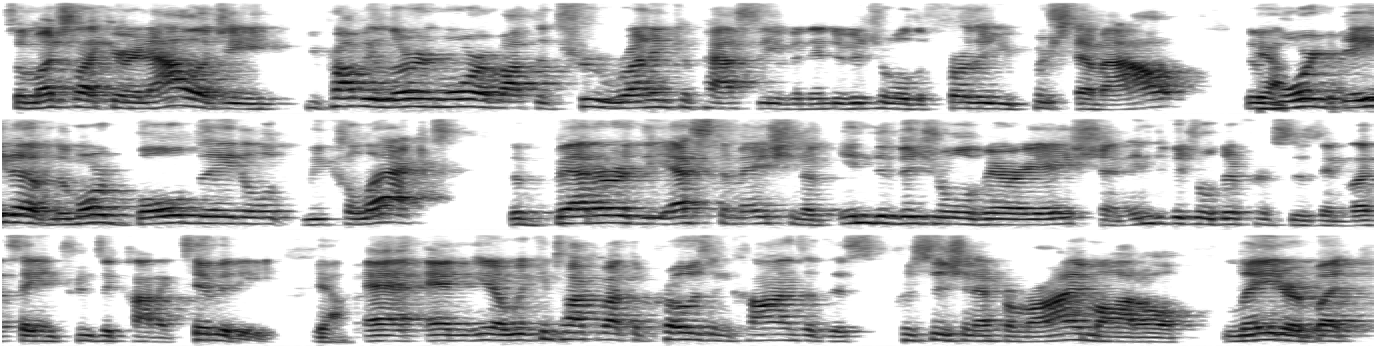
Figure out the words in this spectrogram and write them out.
so much like your analogy, you probably learn more about the true running capacity of an individual the further you push them out the yeah. more data, the more bold data we collect, the better the estimation of individual variation, individual differences in, let's say, intrinsic connectivity. Yeah. And, and, you know, we can talk about the pros and cons of this precision fMRI model later, but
